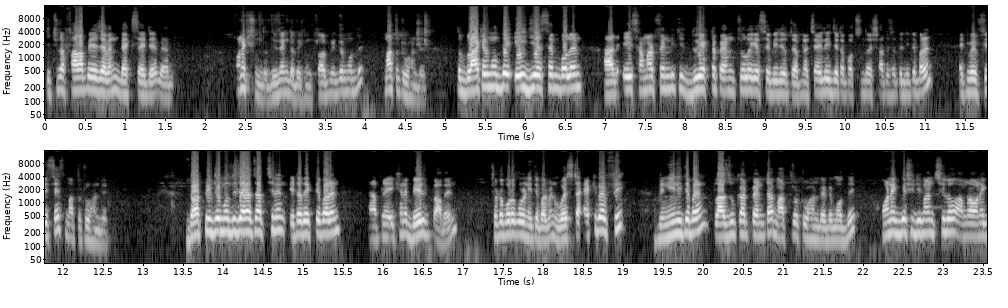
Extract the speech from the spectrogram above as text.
কিছুটা ফাড়া পেয়ে যাবেন ব্যাক সাইডে অনেক সুন্দর ডিজাইনটা দেখুন ফ্লাওয়ার প্রিন্টের মধ্যে মাত্র টু হান্ড্রেড তো ব্ল্যাকের মধ্যে এই জিএসএম বলেন, আর এই সামার ফ্রেন্ডলি দুই একটা প্যান্ট চলে গেছে ভিডিওতে, আপনার চাইলেই যেটা পছন্দ হয় সাথে সাথে নিতে পারেন, একেবারে ফ্রি সাইজ মাত্র টু হান্ড্রেড ডট প্রিন্টের মধ্যে যারা চাচ্ছিলেন, এটা দেখতে পারেন, আপনি এখানে বেল্ট পাবেন, ছোট বড় করে নিতে পারবেন ওয়েস্টটা একেবারে ফ্রি আপনি নিয়ে নিতে পারেন প্লাজো কাট প্যান্টটা মাত্র টু হান্ড্রেডের মধ্যে। অনেক বেশি ডিমান্ড ছিল, আমরা অনেক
